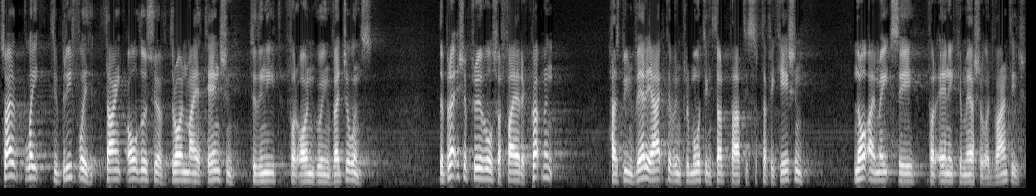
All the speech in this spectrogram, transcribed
So I would like to briefly thank all those who have drawn my attention to the need for ongoing vigilance. The British approvals for fire equipment has been very active in promoting third-party certification, not, I might say, for any commercial advantage.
